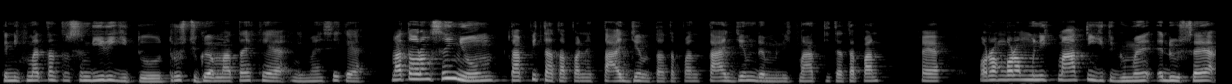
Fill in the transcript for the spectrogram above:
kenikmatan tersendiri gitu. Terus juga matanya kayak gimana sih kayak mata orang senyum tapi tatapannya tajam tatapan tajam dan menikmati tatapan kayak orang-orang menikmati gitu. Gimana aduh saya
